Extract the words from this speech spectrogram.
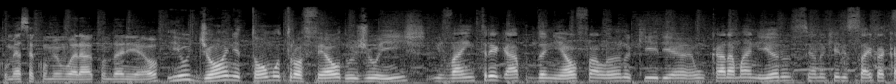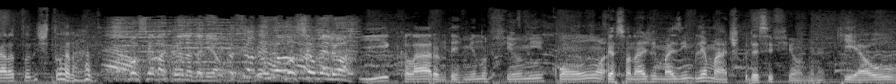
começa a comemorar com o Daniel. e o Johnny toma o troféu do juiz e vai entregar pro Daniel falando que ele é um cara maneiro, sendo que ele sai com a cara toda estourada. Você é bacana, Daniel. Você é o melhor. E, claro, termina o filme com o personagem mais emblemático desse filme, né? Que é o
